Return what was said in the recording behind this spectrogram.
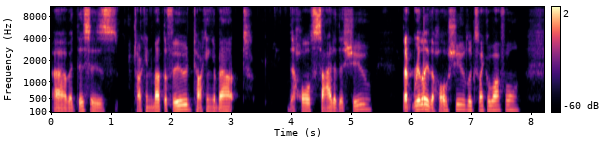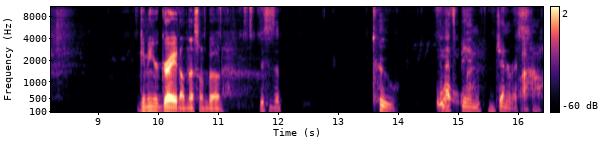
uh, but this is talking about the food, talking about the whole side of the shoe. That really the whole shoe looks like a waffle. Give me your grade on this one, Bone. This is a two, and that's being generous. Wow.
